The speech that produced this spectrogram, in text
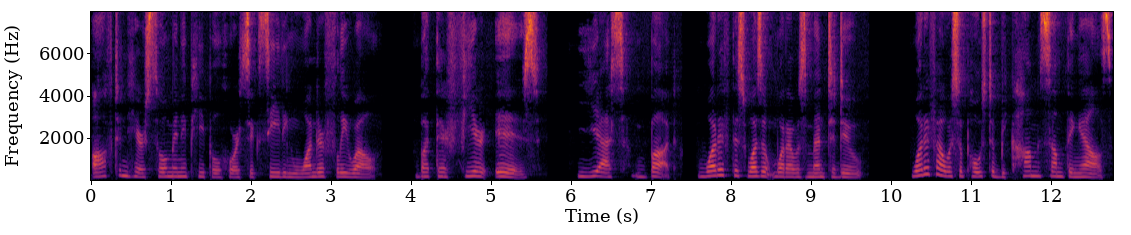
often hear so many people who are succeeding wonderfully well, but their fear is yes, but what if this wasn't what I was meant to do? What if I was supposed to become something else?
